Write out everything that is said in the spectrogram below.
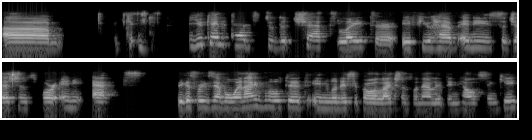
Um, you can add to the chat later if you have any suggestions for any apps. Because, for example, when I voted in municipal elections when I lived in Helsinki,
